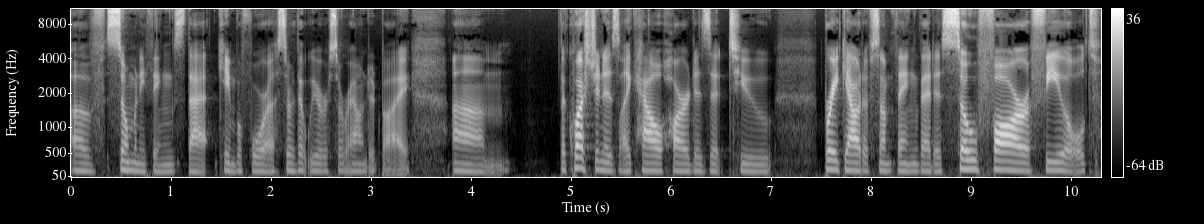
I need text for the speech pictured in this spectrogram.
of so many things that came before us or that we were surrounded by. Um, the question is like, how hard is it to break out of something that is so far afield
